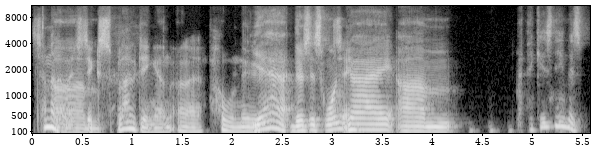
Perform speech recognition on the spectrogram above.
Some of them um, exploding on, a whole new. Yeah, there's this one scene. guy. Um, I think his name is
